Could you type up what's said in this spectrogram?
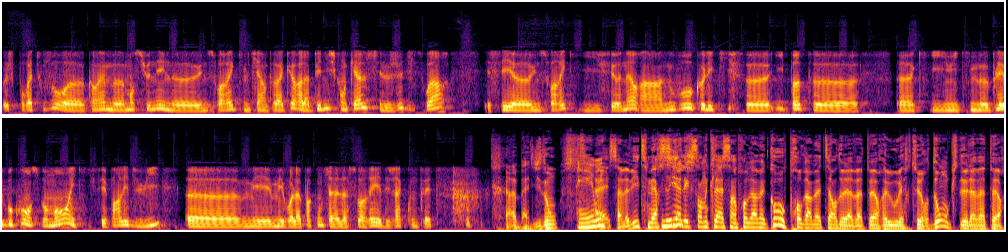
Je pourrais toujours euh, quand même mentionner une, une soirée qui me tient un peu à cœur à la péniche Cancale, c'est le jeudi soir. Et c'est euh, une soirée qui fait honneur à un nouveau collectif hip-hop euh, qui, qui me plaît beaucoup en ce moment et qui fait parler de lui. Euh, mais, mais voilà, par contre, la, la soirée est déjà complète. Ah bah dis donc, Eh oui. Ouais, ça va vite. Merci Logique. Alexandre Classe, un programme co-programmateur de la vapeur, réouverture donc de la vapeur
